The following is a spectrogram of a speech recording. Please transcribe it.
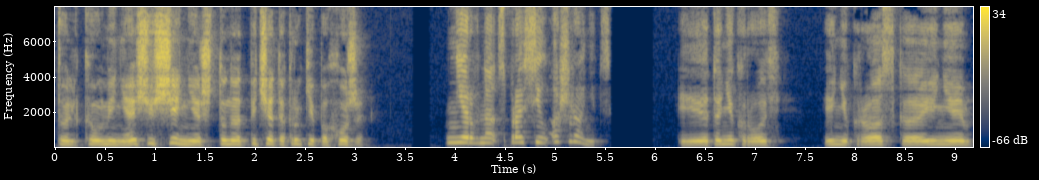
«Только у меня ощущение, что на отпечаток руки похоже», — нервно спросил ошранец. «И это не кровь, и не краска, и не...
